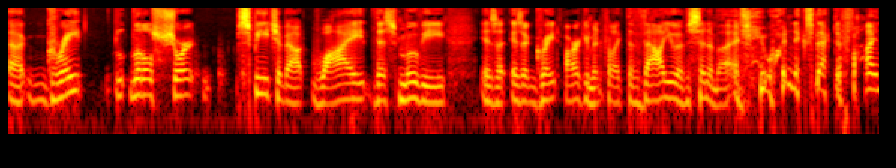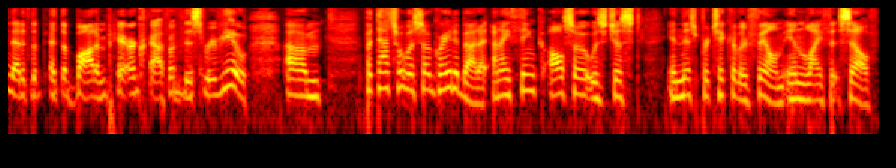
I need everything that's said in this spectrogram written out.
uh, great little short speech about why this movie is a is a great argument for like the value of cinema, and you wouldn't expect to find that at the at the bottom paragraph of this review. Um, but that's what was so great about it, and I think also it was just in this particular film, in life itself,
